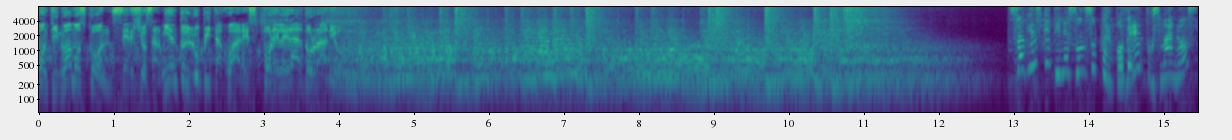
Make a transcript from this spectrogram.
Continuamos con Sergio Sarmiento y Lupita Juárez por el Heraldo Radio. ¿Sabías que tienes un superpoder en tus manos?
